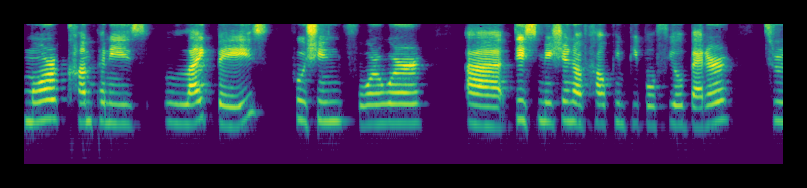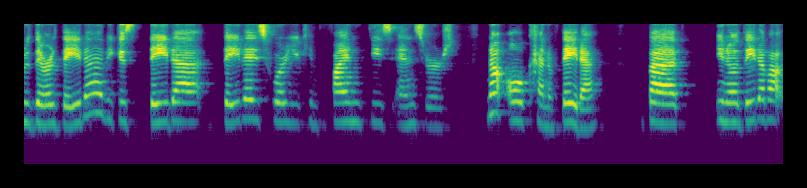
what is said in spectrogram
more companies like base pushing forward uh, this mission of helping people feel better through their data because data data is where you can find these answers. Not all kind of data but you know data about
